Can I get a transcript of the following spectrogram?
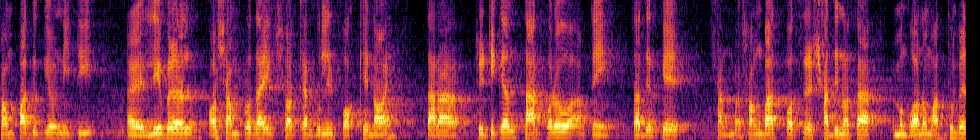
সম্পাদকীয় নীতি লিবারাল অসাম্প্রদায়িক সরকারগুলির পক্ষে নয়। তারা ক্রিটিক্যাল তারপরেও আপনি তাদেরকে সংবা- সংবাদপত্রের স্বাধীনতা এবং গণমাধ্যমের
